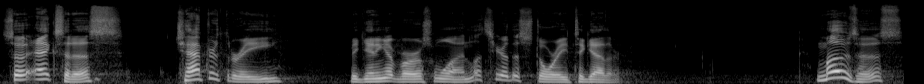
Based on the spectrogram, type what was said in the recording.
So, Exodus chapter 3, beginning at verse 1, let's hear the story together. Moses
